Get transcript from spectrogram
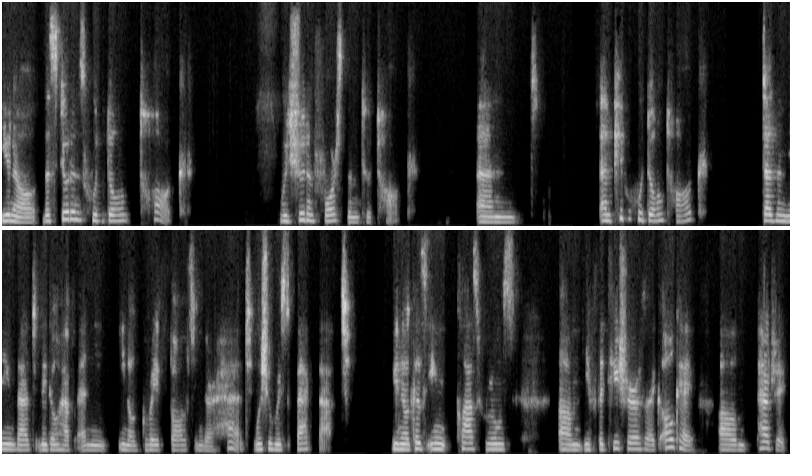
you know the students who don't talk we shouldn't force them to talk. And and people who don't talk doesn't mean that they don't have any you know great thoughts in their head. We should respect that you know because in classrooms um, if the teacher is like, okay, um, Patrick,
